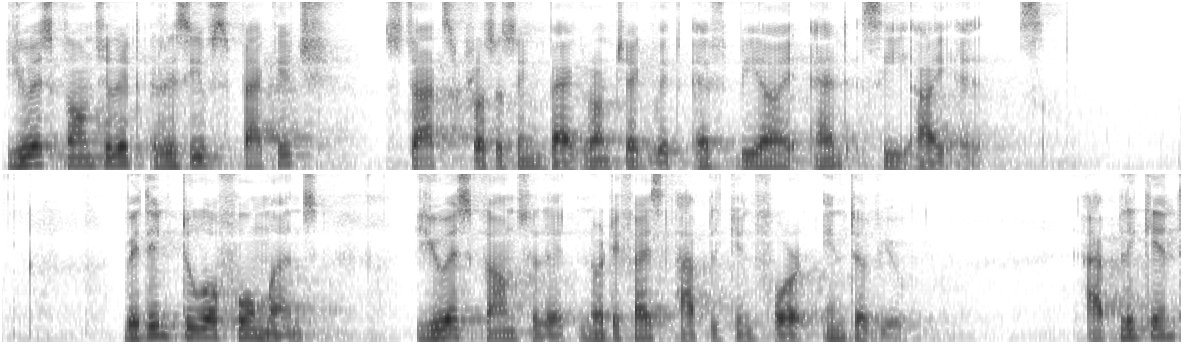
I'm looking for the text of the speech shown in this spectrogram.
US consulate receives package starts processing background check with FBI and CIS. Within two or four months, US consulate notifies applicant for interview. Applicant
